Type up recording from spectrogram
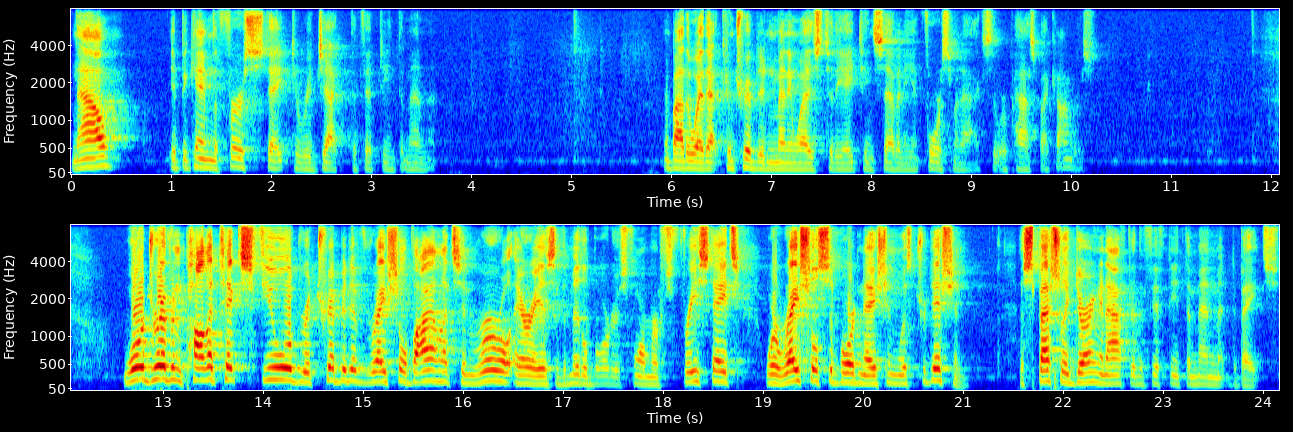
Now, it became the first state to reject the 15th Amendment. And by the way, that contributed in many ways to the 1870 Enforcement Acts that were passed by Congress. War driven politics fueled retributive racial violence in rural areas of the Middle Border's former free states where racial subordination was tradition, especially during and after the 15th Amendment debates.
